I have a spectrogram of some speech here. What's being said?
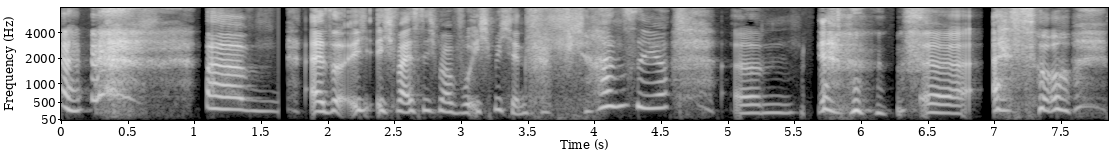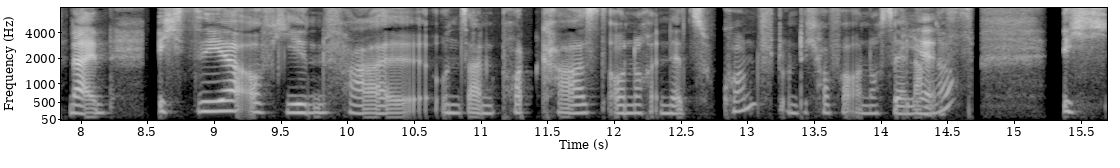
ähm, also ich, ich weiß nicht mal, wo ich mich in fünf Jahren sehe. Ähm, äh, also nein, ich sehe auf jeden Fall unseren Podcast auch noch in der Zukunft und ich hoffe auch noch sehr lange. Yes. Ich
